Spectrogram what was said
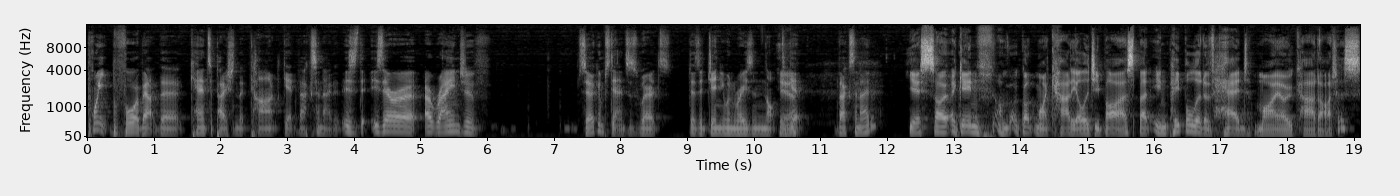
point before about the cancer patient that can't get vaccinated is the, is there a, a range of circumstances where it's there's a genuine reason not yeah. to get vaccinated? Yes. So again, I've got my cardiology bias, but in people that have had myocarditis,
